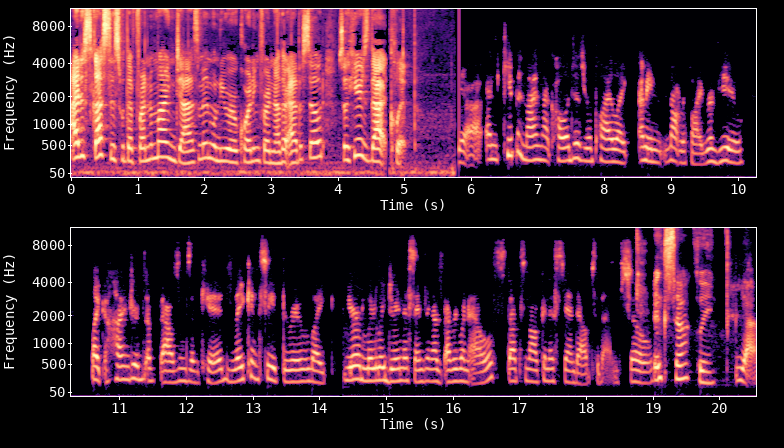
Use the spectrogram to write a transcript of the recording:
I discussed this with a friend of mine, Jasmine, when we were recording for another episode. So here's that clip. Yeah, and keep in mind that colleges reply like, I mean, not reply, review like hundreds of thousands of kids, they can see through like you're literally doing the same thing as everyone else. That's not going to stand out to them. So Exactly. Yeah.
